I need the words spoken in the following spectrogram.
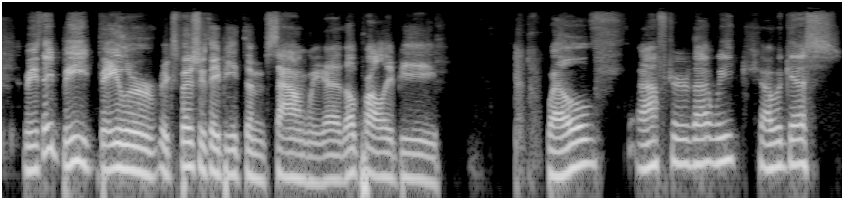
I mean, if they beat Baylor, especially if they beat them soundly, uh, they'll probably be 12 after that week, I would guess,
